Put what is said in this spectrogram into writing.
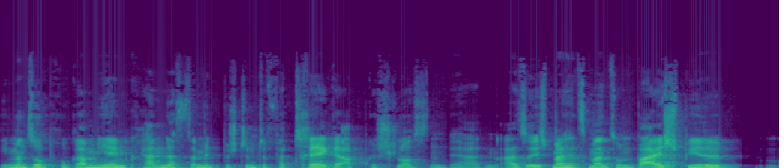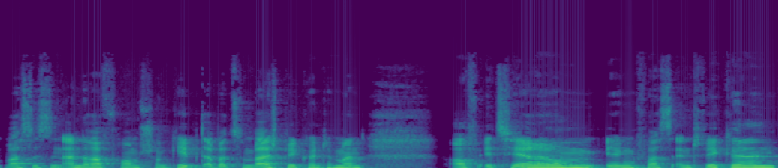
die man so programmieren kann, dass damit bestimmte Verträge abgeschlossen werden. Also ich mache jetzt mal so ein Beispiel, was es in anderer Form schon gibt, aber zum Beispiel könnte man auf Ethereum irgendwas entwickeln,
